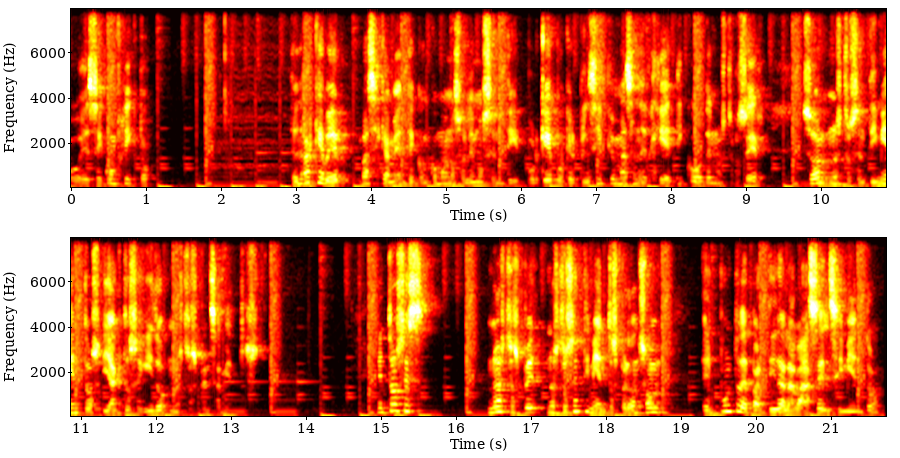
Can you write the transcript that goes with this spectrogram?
o ese conflicto tendrá que ver básicamente con cómo nos solemos sentir. ¿Por qué? Porque el principio más energético de nuestro ser son nuestros sentimientos y acto seguido nuestros pensamientos. Entonces, nuestros, nuestros sentimientos, perdón, son el punto de partida, la base, el cimiento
